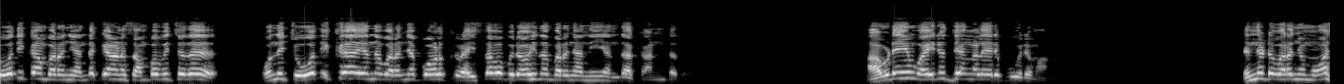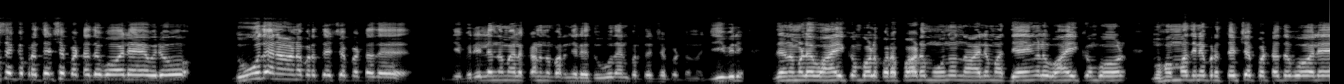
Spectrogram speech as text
ചോദിക്കാൻ പറഞ്ഞു. എന്തൊക്കെയാണ് സംഭവിച്ചത്? ഒന്ന് ചോദിക്കുക എന്ന് പറഞ്ഞപ്പോൾ ക്രൈസ്തവ പുരോഹിതൻ പറഞ്ഞ നീ എന്താ കണ്ടത്? അവിടെയും വൈരുദ്ധ്യങ്ങളെ പൂരമാണ്. എന്നിട്ട് പറഞ്ഞു മോശയ്ക്ക് പ്രത്യക്ഷപ്പെട്ടതുപോലെ ഒരു ദൂതനാണ് പ്രത്യക്ഷപ്പെട്ടത്. ജിബിരിൽ എന്ന മലക്കാണെന്ന് പറഞ്ഞില്ലേ ദൂതൻ പ്രത്യക്ഷപ്പെട്ടെന്ന്. ജീവിരി ഇത് നമ്മൾ വായിക്കുമ്പോൾ പുറപ്പാട് മൂന്നും നാലും അധ്യായങ്ങൾ വായിക്കുമ്പോൾ മുഹമ്മദിന് പ്രത്യക്ഷപ്പെട്ടതുപോലെ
